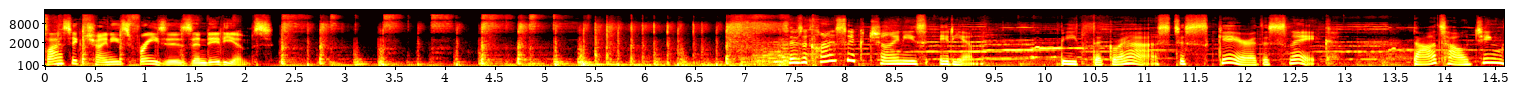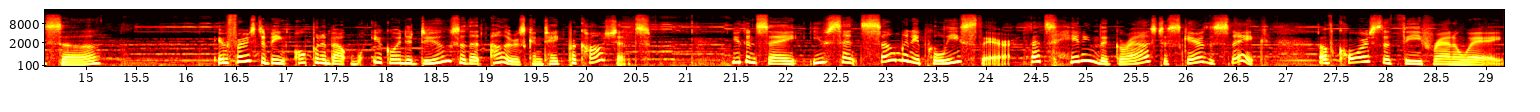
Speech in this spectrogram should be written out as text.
Classic Chinese phrases and idioms. There's a classic Chinese idiom beat the grass to scare the snake. 打草惊蛇. It refers to being open about what you're going to do so that others can take precautions. You can say, You sent so many police there. That's hitting the grass to scare the snake. Of course, the thief ran away.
